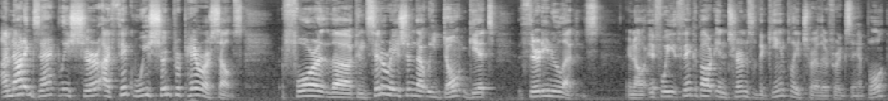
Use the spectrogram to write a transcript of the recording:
I'm not exactly sure. I think we should prepare ourselves for the consideration that we don't get 30 new legends. You know, if we think about in terms of the gameplay trailer, for example,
